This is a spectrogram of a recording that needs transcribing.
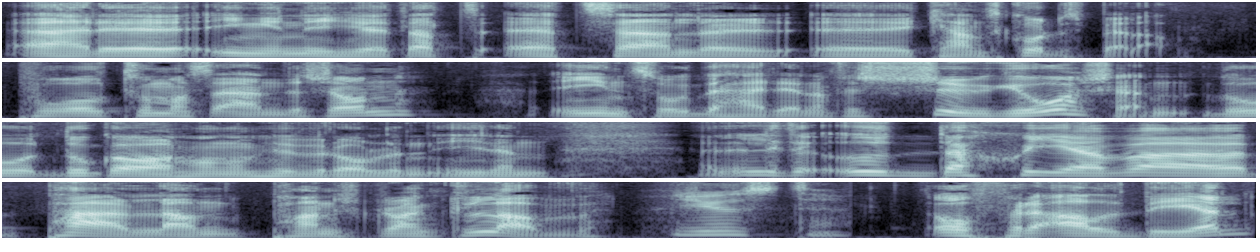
är det ingen nyhet att, att Sandler eh, kan skådespela. Paul Thomas Anderson insåg det här redan för 20 år sedan, då, då gav han honom huvudrollen i den, lite udda skeva pärlan Punch Drunk Love. Just det. Och för all del,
